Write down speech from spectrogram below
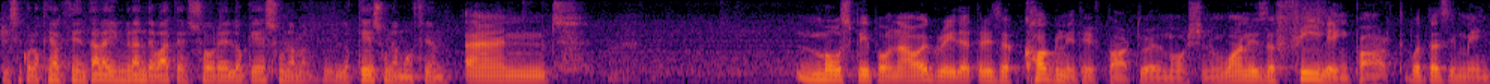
En psicología occidental hay un gran debate sobre lo que es una, lo que es una emoción. And most people now agree that there is a cognitive part to an emotion, one is a feeling part. What does it mean?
